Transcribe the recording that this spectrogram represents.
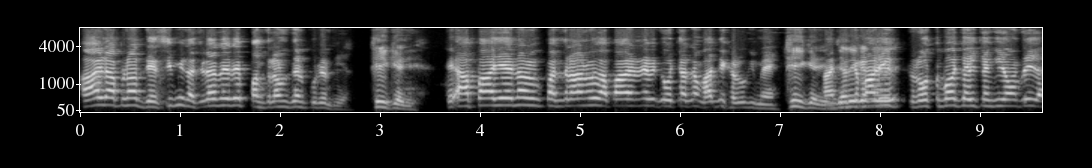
ਆ ਜਿਹੜਾ ਆਪਣਾ ਦੇਸੀ ਮਹੀਨਾ ਜਿਹੜਾ ਇਹਦੇ 15 ਨੂੰ ਦਿਨ ਪੂਰੇ ਹੁੰਦੇ ਆ। ਠੀਕ ਹੈ ਜੀ। ਤੇ ਆਪਾਂ ਅਜੇ ਇਹਨਾਂ ਨੂੰ 15 ਨੂੰ ਆਪਾਂ ਇਹਨੇ ਵੀ ਦੋ ਚਾਰ ਦਿਨ ਵੱਧ ਹੀ ਖੜੂਗੀ ਮੈਂ। ਠੀਕ ਹੈ ਜੀ ਹਾਂਜੀ ਯਾਨੀ ਤੇ ਕਿ ਮਾੜੀ ਜੇ- ਰੁੱਤ ਬਹੁਤ ਚਾਈ ਚੰਗੀ ਆਉਂਦੀ ਆ।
